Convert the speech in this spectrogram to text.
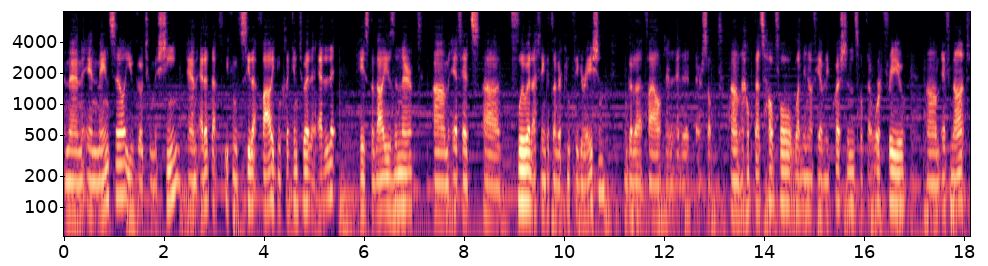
And then in mainsail, you go to machine and edit that. You can see that file. You can click into it and edit it, paste the values in there. Um, if it's uh, fluidd, I think it's under configuration and go to that file and edit it there. So um, I hope that's helpful. Let me know if you have any questions. Hope that worked for you. Um, if not,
